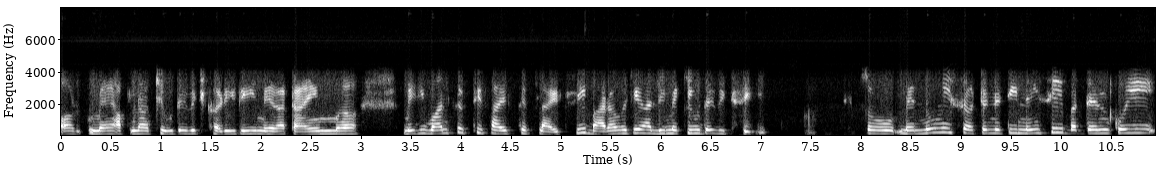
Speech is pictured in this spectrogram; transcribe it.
ਔਰ ਮੈਂ ਆਪਣਾ ਕਿਊ ਦੇ ਵਿੱਚ ਖੜੀ ਰਹੀ। ਮੇਰਾ ਟਾਈਮ ਮੇਰੀ 155 ਤੇ ਫਲਾਈਟ ਸੀ। 12 ਵਜੇ ਹਾਲੀ ਮੈਂ ਕਿਊ ਦੇ ਵਿੱਚ ਸੀਗੀ। ਸੋ ਮੈਨੂੰ ਵੀ ਸਰਟਨਟੀ ਨਹੀਂ ਸੀ ਬਟ ਦੈਨ ਕੋਈ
